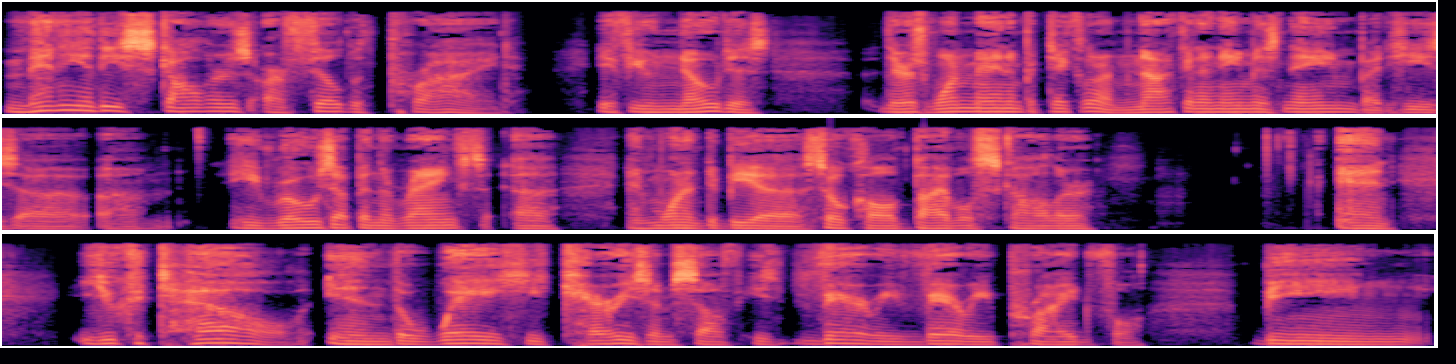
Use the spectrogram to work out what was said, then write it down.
Many of these scholars are filled with pride. If you notice, there's one man in particular. I'm not going to name his name, but he's uh, um, he rose up in the ranks uh, and wanted to be a so-called Bible scholar, and you could tell in the way he carries himself. He's very, very prideful, being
